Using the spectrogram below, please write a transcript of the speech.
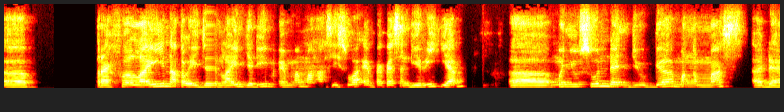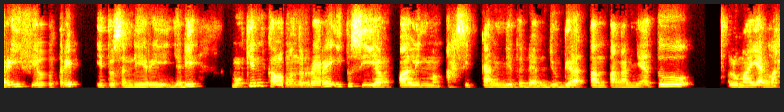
uh, travel lain atau agent lain. Jadi memang mahasiswa MPP sendiri yang uh, menyusun dan juga mengemas uh, dari field trip itu sendiri. Jadi mungkin kalau menurut Rere itu sih yang paling mengasikkan gitu dan juga tantangannya tuh lumayan lah,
